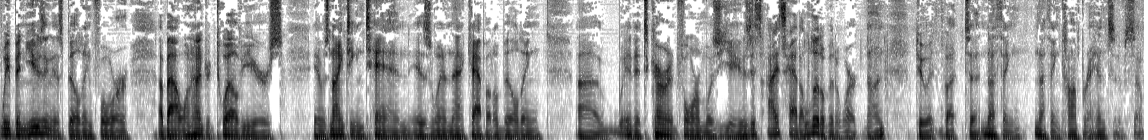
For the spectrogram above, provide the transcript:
We've been using this building for about 112 years. It was 1910 is when that Capitol building uh, in its current form was used. It's, it's had a little bit of work done to it, but uh, nothing nothing comprehensive. So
